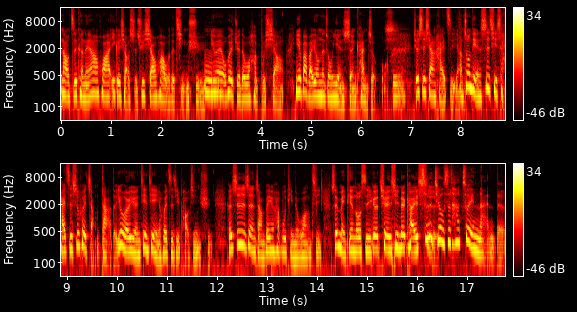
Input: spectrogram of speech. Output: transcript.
脑子可能要花一个小时去消化我的情绪，因为我会觉得我很不孝，因为爸爸用那种眼神看着我，是就是像孩子一样。重点是，其实孩子是会长大的，幼儿园渐渐也会自己跑进去。可是日正长辈，因为他不停的忘记，所以每天都是一个全新的开始。这就是他最难的，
